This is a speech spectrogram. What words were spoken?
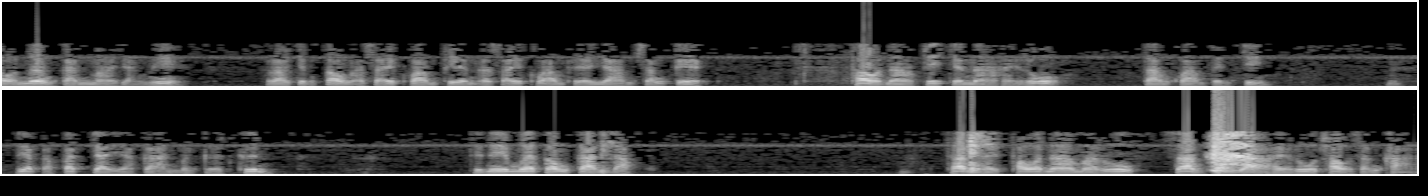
ต่อเนื่องกันมาอย่างนี้ เราจึงต้องอาศัยความเพียรอาศัยความพยายามสังเกตภาวนาพิจารณาให้รู้ตามความเป็นจริง เรียกว่าปัจจัยอาการมันเกิดขึ้น ทีนี้เมื่อต้องการดับ ท่านให้ภาวนามารูป สร้างปัญญาให้รู้เท่าสังขาร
